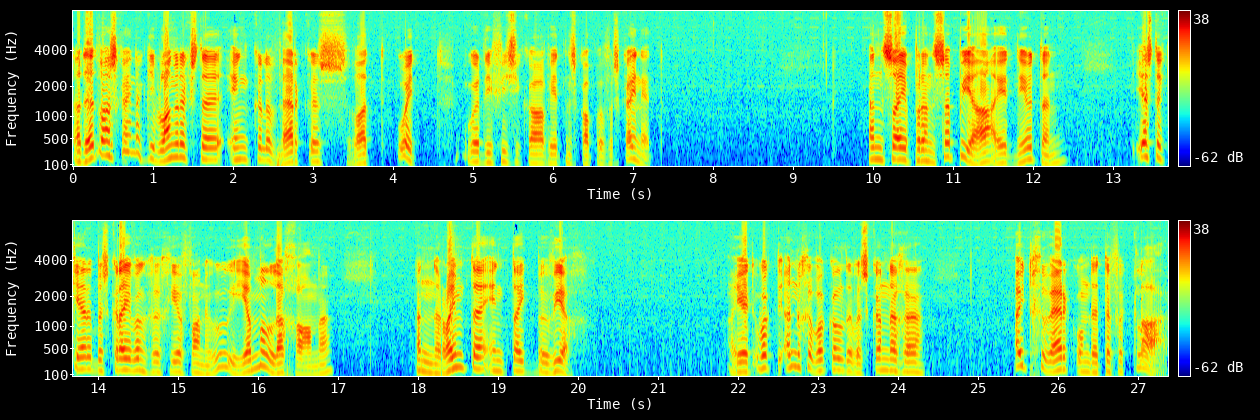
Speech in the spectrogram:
dat dit waarschijnlijk die belangrikste enkele werk is wat ooit oor die fysika wetenskap verskyn het. In sy Principia het Newton eerste keer beskrywing gegeen van hoe hemellichame in ruimte en tyd beweeg. Hy het ook die ingewikkelde wiskundige uitgewerk om dit te verklaar.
